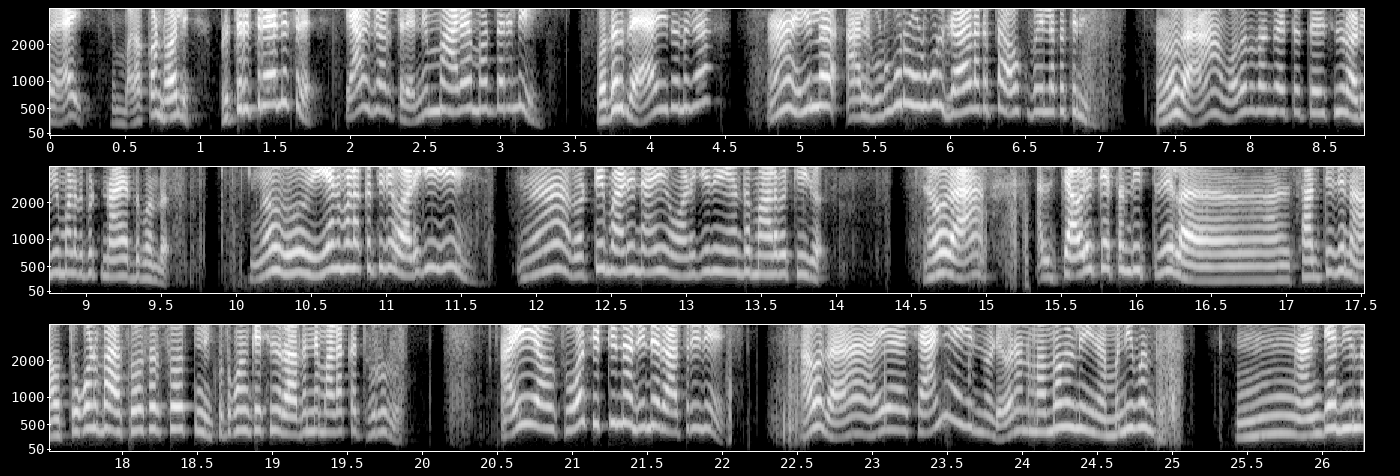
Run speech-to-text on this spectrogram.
ಏಯ್ ನಿಮ್ ಮಳ್ಕೊಂಡು ಹೋಲಿ ಬಿಡ್ತಿರ್ತೀರಿ ಏನಿಸ್ರಿ ಯಾರು ಜಾಡ್ತಾರೆ? ನಿಮ್ಮ ಮಾರೇ ಮಾತಾಡಿ ಒದರ್ದೆ ಆಯ್ ನನಗೆ? ಹಾ, ಇಲ್ಲ. ಅಲ್ಲಿ ಹುಡುಗರು ಹುಡುಗರು ಜಾಡಕತ್ತ ಅವಕ್ಕೆ ಬೈಲಕತ್ತೀನಿ. ಹೌದಾ? ಒದರ್ದಂಗ ಆಯ್ತು ತೇಸಿದ್ರೆ ಅಡಿಗೆ ಮಾಡಿದ್ಬಿಟ್ಟು ನಾ ಎದ್ದು ಬಂದ. ಹೌದು, ಏನು ಮಾಡಕತ್ತೀರಿ ಅಡಿಗೆ? ಹಾ, ರೊಟ್ಟಿ ಮಾಡಿ ನಾಯಿ ಒಣಗಿನಿ ಮಾಡ್ಬೇಕು ಈಗ. ಹೌದಾ? ಅಲ್ಲಿ ಚಾವಳಿಕೆ ತಂದಿಟ್ಟಿರಲ್ಲ ಸಂತಿದಿನ ಅವ್ ತೊಗೊಂಡು ಬಾ ಸೋಸರ್ ಸೋತ್ನಿ. ಕುತ್ಕೊಂಡು ಕೇಸಿದ್ರೆ ಅದನ್ನೇ ಮಾಡಕತ್ತಿ ಬರುದು ಅಯ್ಯ, ಅವ್ ಸೋಸಿಟ್ಟಿನ ನಿನ್ನೆ ರಾತ್ರಿನೇ. ಹೌದಾ? ಅಯ್ಯ, ಶಾಣಿ ಆಗಿದ್ ನೋಡಿ. ನನ್ನ ಮೊಮ್ಮಗಳು ನಮ್ಮ ಮನೆ ಬಂದು. ಹ್ಮ್, ಹಂಗೇನಿಲ್ಲ.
